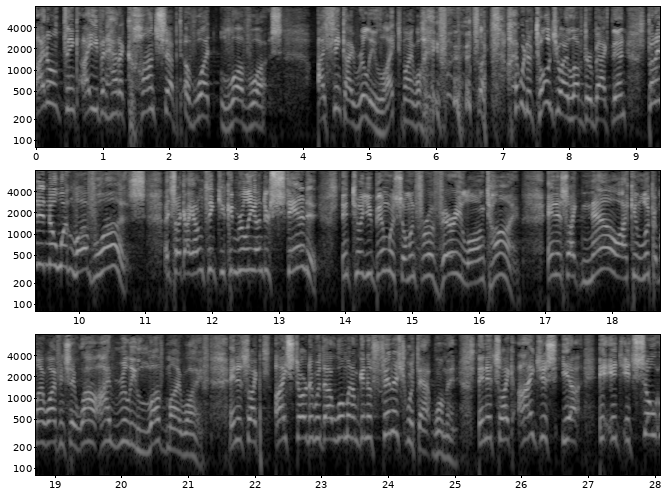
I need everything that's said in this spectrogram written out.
I don't think I even had a concept of what love was. I think I really liked my wife. it's like, I would have told you I loved her back then, but I didn't know what love was. It's like, I don't think you can really understand it until you've been with someone for a very long time. And it's like, now I can look at my wife and say, wow, I really love my wife. And it's like, I started with that woman, I'm going to finish with that woman. And it's like, I just, yeah, it, it, it's so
